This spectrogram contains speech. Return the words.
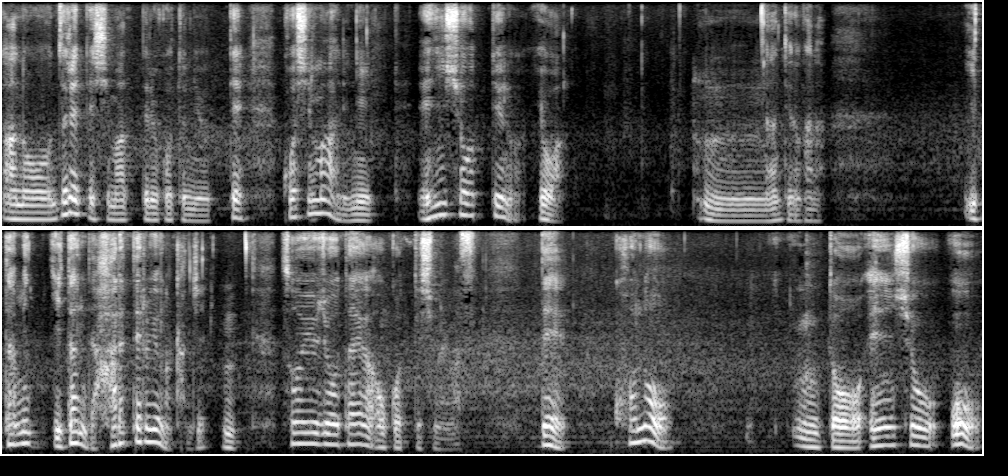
あの、ずれてしまっていることによって、腰回りに炎症っていうのは、要は、うん、なんていうのかな。痛み、痛んで腫れてるような感じ。うん。そういう状態が起こってしまいます。で、この、うんと、炎症を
